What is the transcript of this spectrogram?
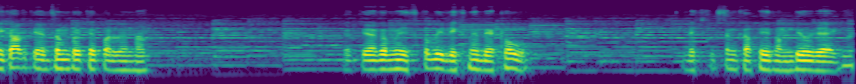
निकाल के जूम करके पढ़ लेना। क्योंकि अगर मैं इसको भी लिखने बैठूँ डिस्क्रिप्शन काफ़ी लंबी हो जाएगी।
